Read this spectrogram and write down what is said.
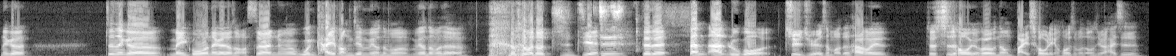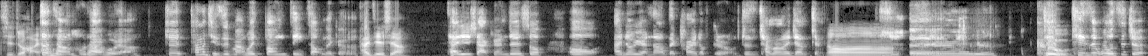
那个，就那个美国那个叫什么？虽然那个问开房间没有那么没有那么的 那么多直接，只对对，但他如果拒绝什么的，他会就事后也会有那种摆臭脸或什么东西吗？还是其实就还好？正？常不太会啊，就是他们其实蛮会帮自己找那个台阶下，台阶下，可能就是说，哦，I know you're not that kind of girl，就是常常会这样讲。啊、就是对，嗯，就酷，其实我是觉得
